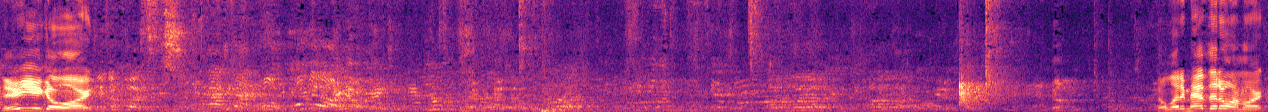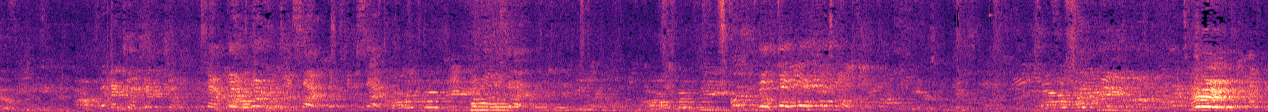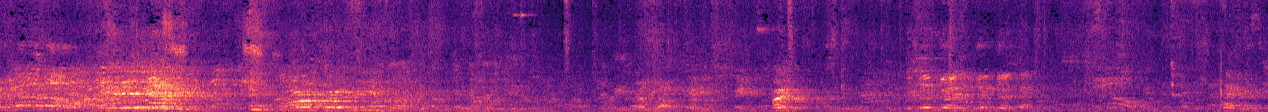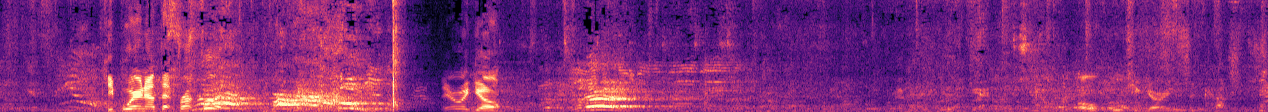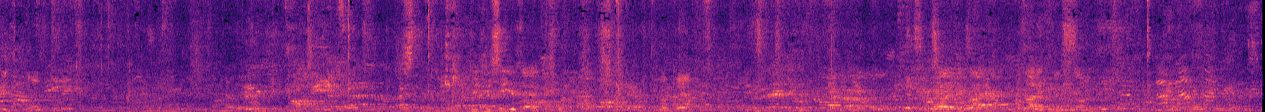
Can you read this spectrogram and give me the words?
There you go, Art. Don't let him have that arm, Art. Keep wearing out that front foot. There we go. Oh, Uchigari Sakashi. Did you see his dad just went out? Okay. It's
